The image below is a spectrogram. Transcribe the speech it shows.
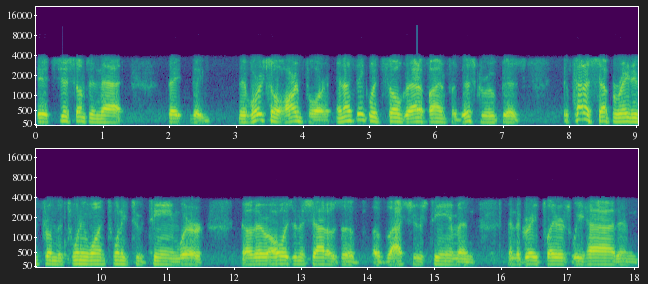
It's just something that they they they've worked so hard for. And I think what's so gratifying for this group is they've kind of separated from the 21 22 team where you know, they were always in the shadows of, of last year's team and, and the great players we had and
